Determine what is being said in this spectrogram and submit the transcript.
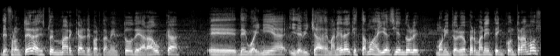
de frontera. Esto enmarca el departamento de Arauca, eh, de Guainía y de Bichada. De manera que estamos ahí haciéndole monitoreo permanente. Encontramos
